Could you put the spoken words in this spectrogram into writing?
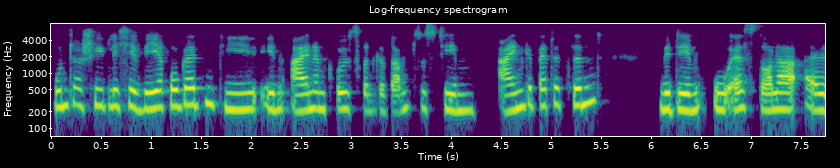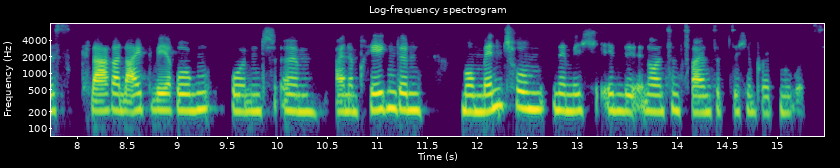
unterschiedliche Währungen, die in einem größeren Gesamtsystem eingebettet sind, mit dem US-Dollar als klarer Leitwährung und ähm, einem prägenden Momentum, nämlich in 1972 in Bretton Woods.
